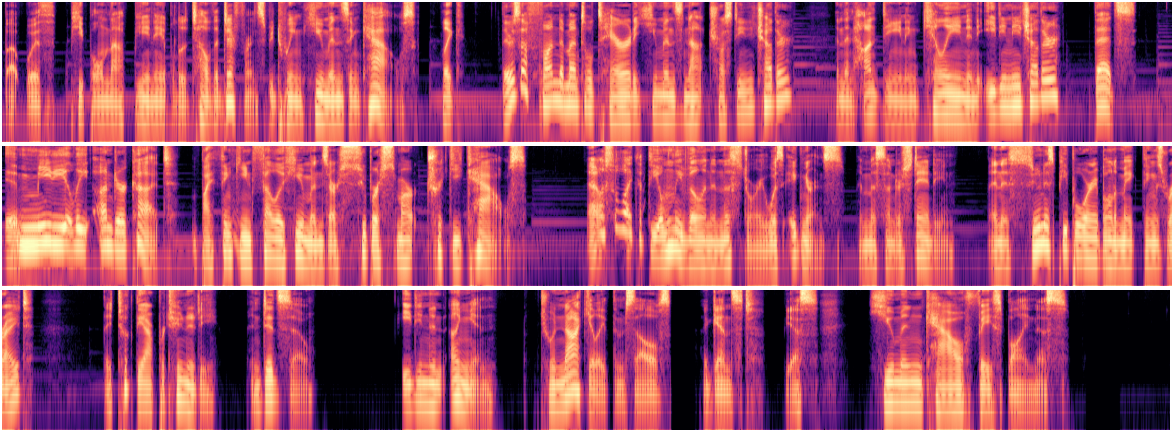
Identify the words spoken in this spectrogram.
but with people not being able to tell the difference between humans and cows. Like, there's a fundamental terror to humans not trusting each other, and then hunting and killing and eating each other that's immediately undercut by thinking fellow humans are super smart, tricky cows. I also like that the only villain in this story was ignorance and misunderstanding, and as soon as people were able to make things right, they took the opportunity and did so, eating an onion to inoculate themselves against, yes, human cow face blindness.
